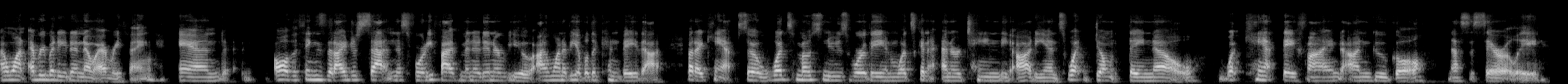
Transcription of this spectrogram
I want everybody to know everything. And all the things that I just sat in this 45 minute interview. I want to be able to convey that, but I can't. So, what's most newsworthy and what's going to entertain the audience? What don't they know? What can't they find on Google necessarily?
